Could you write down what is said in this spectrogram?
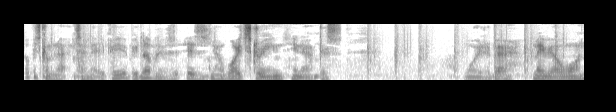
Hope it's coming out in 1080p. It'd be lovely if it is, you know, widescreen, you know, because wider better. Maybe I'll.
